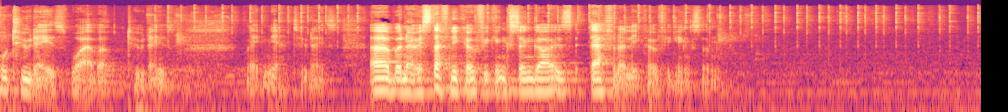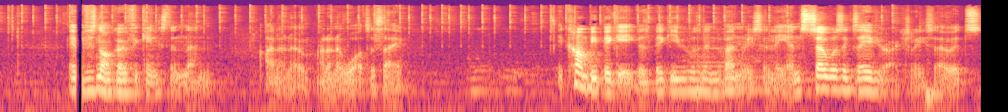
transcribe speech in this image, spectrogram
or two days, whatever, two days, maybe yeah, two days. Uh, but no, it's definitely Kofi Kingston, guys. Definitely Kofi Kingston. If it's not Kofi Kingston, then I don't know. I don't know what to say. It can't be Big E because Big E wasn't in the event recently, and so was Xavier actually. So it's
